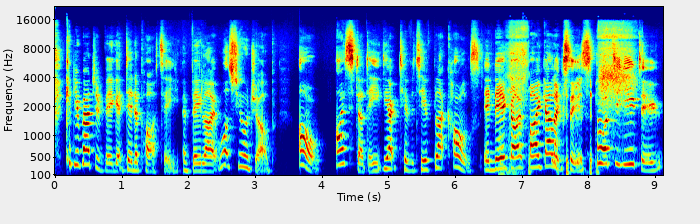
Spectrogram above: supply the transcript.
Can you imagine being at dinner party and be like, "What's your job?" Oh, I study the activity of black holes in nearby oh. galaxies. What do you do?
